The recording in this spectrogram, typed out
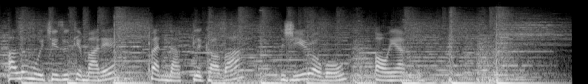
အားလုံးကိုကျေးဇူးတင်ပါတယ်ဖန်နာကလစ်ကပါရေတော်ဘုံအောင်ရမည်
